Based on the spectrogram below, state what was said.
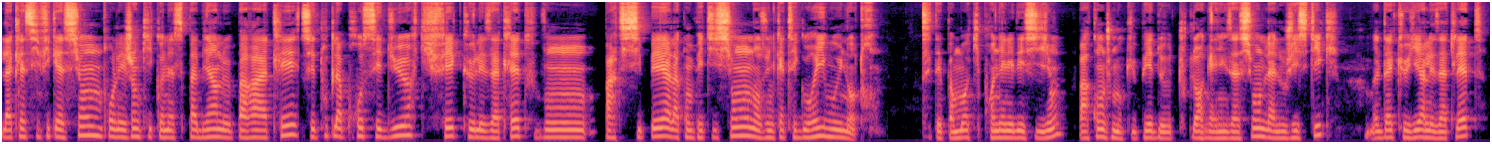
La classification, pour les gens qui connaissent pas bien le para-athlé, c'est toute la procédure qui fait que les athlètes vont participer à la compétition dans une catégorie ou une autre. C'était pas moi qui prenais les décisions. Par contre, je m'occupais de toute l'organisation, de la logistique, d'accueillir les athlètes.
